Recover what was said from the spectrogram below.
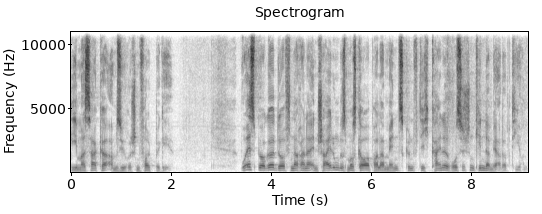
die Massaker am syrischen Volk begehe. US-Bürger dürfen nach einer Entscheidung des Moskauer Parlaments künftig keine russischen Kinder mehr adoptieren.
